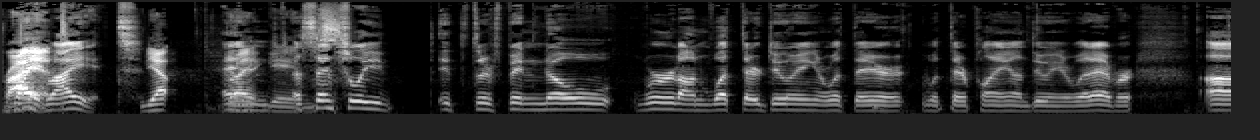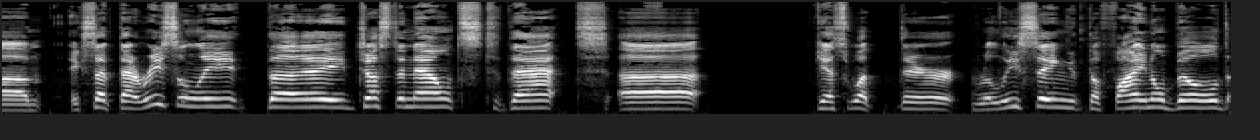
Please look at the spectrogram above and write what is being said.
Riot. Riot Yep. Riot and Games. essentially it's there's been no word on what they're doing or what they're what they're planning on doing or whatever um except that recently they just announced that uh guess what they're releasing the final build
